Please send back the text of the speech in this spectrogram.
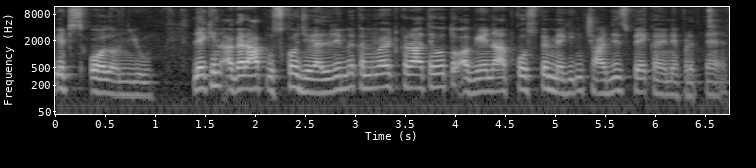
इट्स ऑल ऑन यू लेकिन अगर आप उसको ज्वेलरी में कन्वर्ट कराते हो तो अगेन आपको उस पर मेकिंग चार्जेस पे करने पड़ते हैं।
